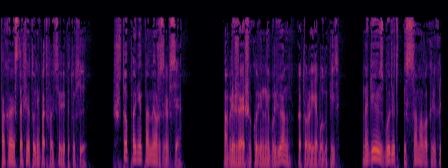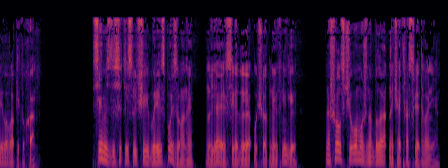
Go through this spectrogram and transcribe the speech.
пока эстафету не подхватили петухи. Чтоб они померзли все. А ближайший куриный бульон, который я буду пить, надеюсь, будет из самого крикливого петуха. Семь из десяти свечей были использованы, но я, исследуя учетные книги, нашел, с чего можно было начать расследование.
